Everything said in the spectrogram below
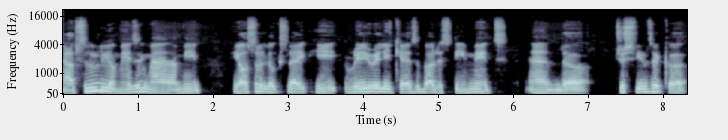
absolutely amazing, man. I mean, he also looks like he really, really cares about his teammates and uh, just seems like a,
